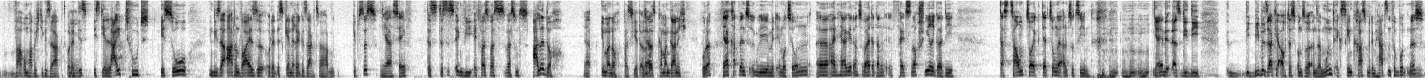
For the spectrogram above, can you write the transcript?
warum habe ich die gesagt? Oder ist, ist dir leid tut, ist so in dieser Art und Weise oder das generell gesagt zu haben. Gibt es das? Ja, safe. das? Das ist irgendwie etwas, was, was uns alle doch Ja. immer noch passiert. Also Ja. das kann man gar nicht, oder? Ja, gerade wenn es irgendwie mit Emotionen äh, einhergeht und so weiter, dann fällt es noch schwieriger, die, das Zaumzeug der Zunge anzuziehen. Ja, ja, also die, die, die Bibel sagt ja auch, dass unsere, unser Mund extrem krass mit dem Herzen verbunden ist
